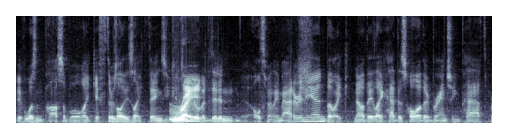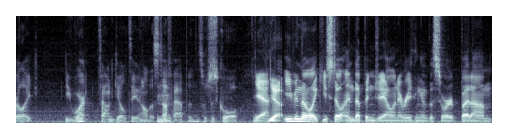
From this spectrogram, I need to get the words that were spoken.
if it wasn't possible. Like if there's all these like things you could Right. do, but they didn't ultimately matter in the end. But like no, they like had this whole other branching path where like you weren't found guilty and all this stuff happens, which is cool. yeah Yeah. even though like you still end up in jail and everything of the sort but um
